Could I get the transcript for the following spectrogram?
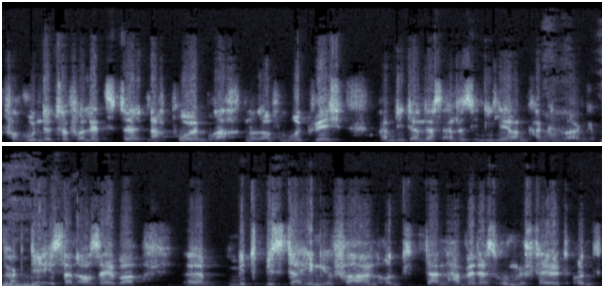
Verwundete, Verletzte nach Polen brachten und auf dem Rückweg haben die dann das alles in die leeren Krankenwagen gepackt. Ja. Der ist dann auch selber mit bis dahin gefahren und dann haben wir das umgestellt und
